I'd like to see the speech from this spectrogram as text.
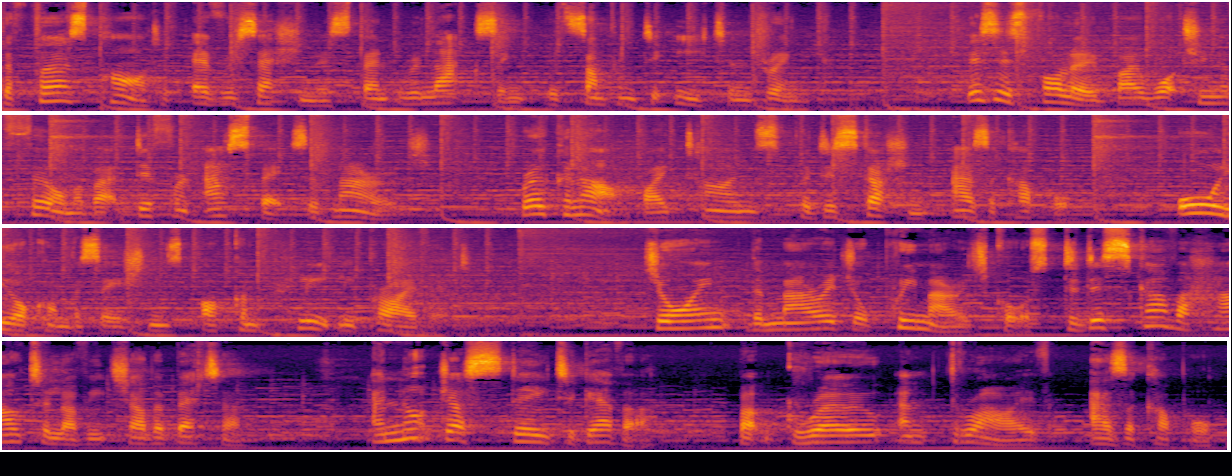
the first part of every session is spent relaxing with something to eat and drink. This is followed by watching a film about different aspects of marriage, broken up by times for discussion as a couple. All your conversations are completely private. Join the marriage or pre marriage course to discover how to love each other better and not just stay together, but grow and thrive as a couple.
